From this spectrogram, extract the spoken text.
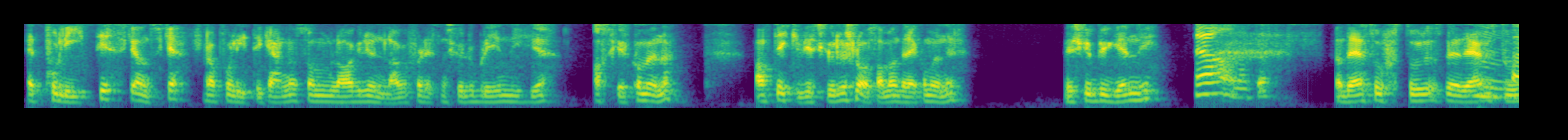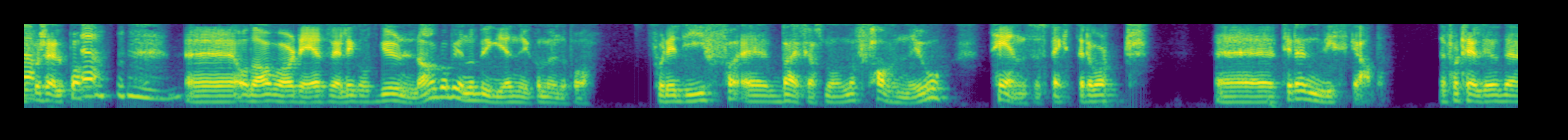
et politisk ønske fra politikerne som la grunnlaget for det som skulle bli nye Asker kommune. At ikke vi skulle slå sammen tre kommuner. Vi skulle bygge en ny. Ja, nettopp. Ja, det, er stor, stor, det er det stor mm, forskjell på. Ja. Mm. Eh, og da var det et veldig godt grunnlag å begynne å bygge en ny kommune på. Fordi de eh, bærekraftsmålene favner jo tjenestespekteret vårt eh, til en viss grad. Det forteller jo det,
